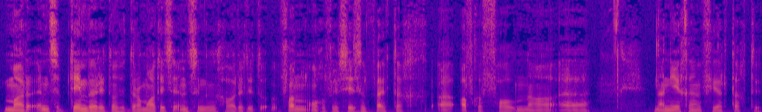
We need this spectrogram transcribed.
Maar in September het ons 'n dramatiese insinking gehad dit het van ongeveer 56 uh, afgeval na uh na 49 toe.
